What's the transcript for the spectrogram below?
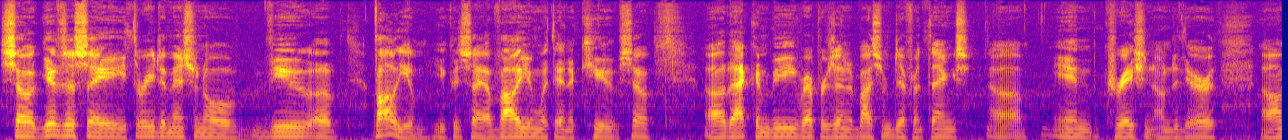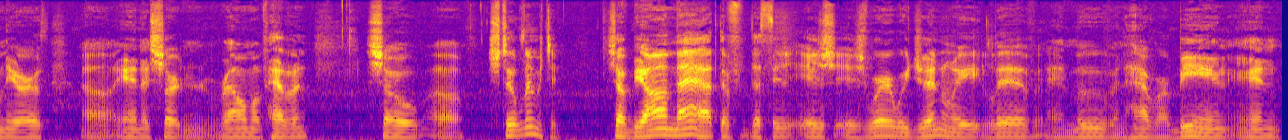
So it gives us a three dimensional view of volume, you could say, a volume within a cube. So uh, that can be represented by some different things uh, in creation under the earth, on the earth, uh, in a certain realm of heaven. So uh, still limited. So beyond that, the, the is is where we generally live and move and have our being in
